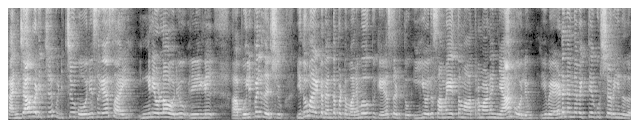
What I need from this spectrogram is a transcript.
കഞ്ചാവ് അടിച്ച് പിടിച്ച് പോലീസ് കേസായി ഇങ്ങനെയുള്ള ഒരു രീതിയിൽ പുലിപ്പൽ ധരിച്ചു. ഇതുമായിട്ട് ബന്ധപ്പെട്ട് വനംവകുപ്പ് കേസെടുത്തു. ഈ ഒരു സമയത്ത് മാത്രമാണ് ഞാൻ പോലും ഈ വേടൻ എന്ന വ്യക്തിയെക്കുറിച്ച് അറിയുന്നത്.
